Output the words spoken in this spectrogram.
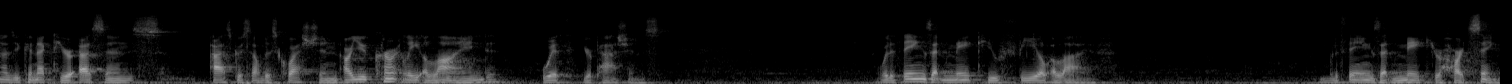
As you connect to your essence, ask yourself this question Are you currently aligned with your passions? With the things that make you feel alive? With the things that make your heart sing?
